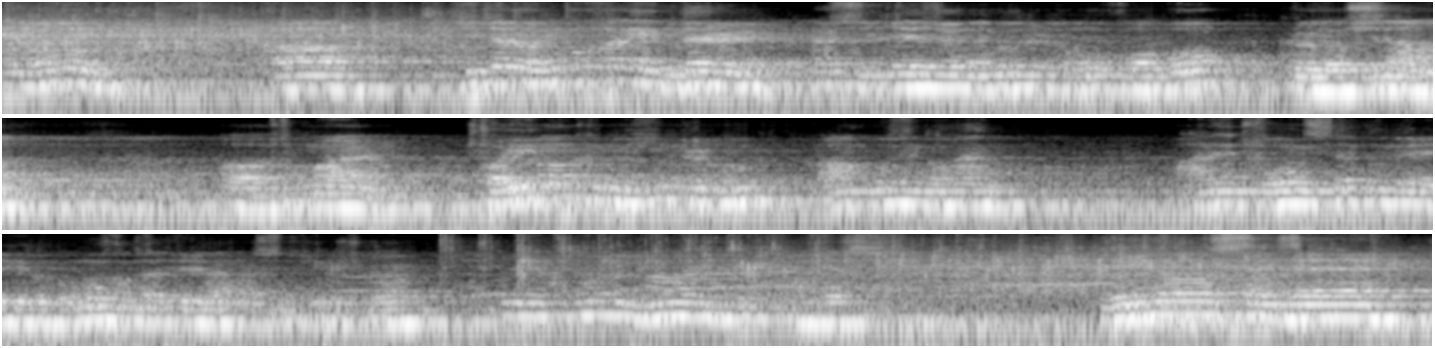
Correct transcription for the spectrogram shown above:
네, 너무 어 진짜로 행복하게 무대를 할 수 있게 해준 멤버들도 너무 고맙고 그리고 역시나 어 정말 저희만큼도 힘들고 마음고생도 한 많은 좋은 스태프분들에게도 너무 감사드리다는 말씀 드리고 싶고요. 우리 그동안 유명한 아, 예스. 리노 센세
